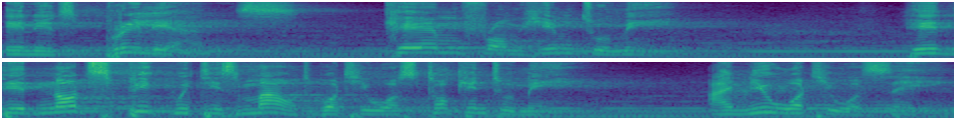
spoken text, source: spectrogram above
in its brilliance came from him to me. He did not speak with his mouth, but he was talking to me. I knew what he was saying.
